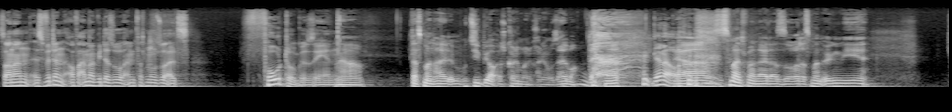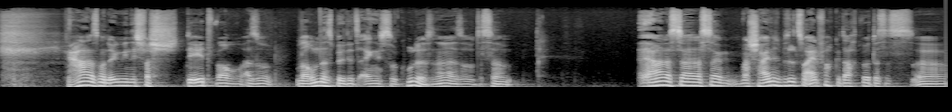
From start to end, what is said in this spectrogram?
sondern es wird dann auf einmal wieder so einfach nur so als Foto gesehen. Ja. dass man halt im Prinzip, ja, das könnte man kann ja auch selber. ne? genau. Ja, es ist manchmal leider so, dass man irgendwie, ja, dass man irgendwie nicht versteht, warum, also warum das Bild jetzt eigentlich so cool ist. Ne? Also, dass da, ja, dass da, dass da wahrscheinlich ein bisschen zu einfach gedacht wird, dass es, äh,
